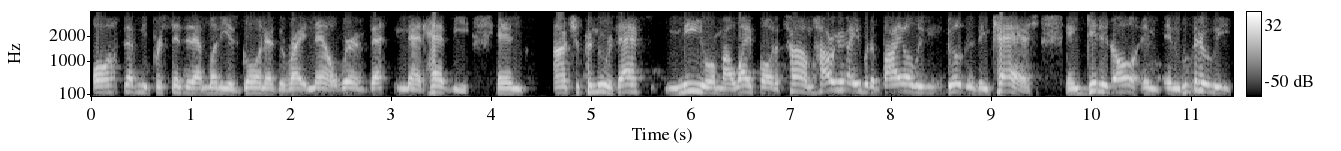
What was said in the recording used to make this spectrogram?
All 70% of that money is going as of right now. We're investing that heavy. And entrepreneurs ask me or my wife all the time, how are you able to buy all of these buildings in cash and get it all and, and literally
